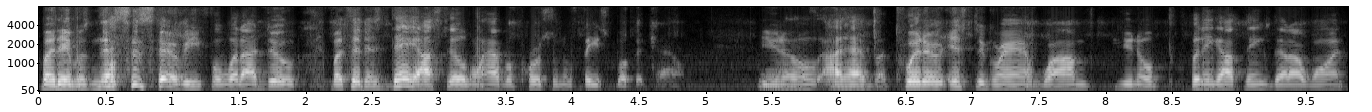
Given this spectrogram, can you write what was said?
But it was necessary for what I do. But to this day, I still don't have a personal Facebook account. You know, I have a Twitter, Instagram where I'm, you know, putting out things that I want.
